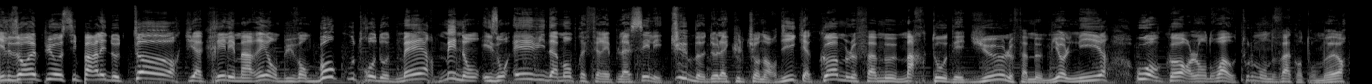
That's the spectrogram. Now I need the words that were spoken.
Ils auraient pu aussi parler de Thor qui a créé les marées en buvant beaucoup trop d'eau de mer, mais non, ils ont évidemment préféré placer les tubes de la culture nordique comme le fameux marteau des dieux, le fameux Mjolnir, ou encore l'endroit où tout le monde va quand on meurt,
